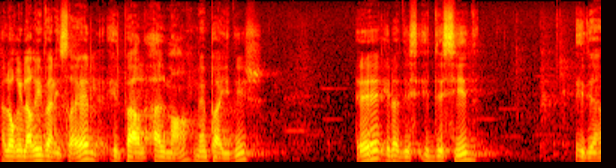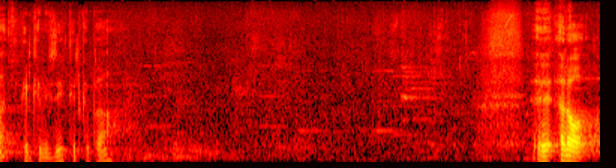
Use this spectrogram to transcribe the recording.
Alors il arrive en Israël, il parle allemand, même pas yiddish, et il, décide, il y a quelques musiques quelque part. alors,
